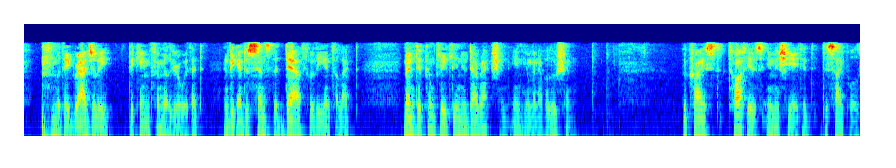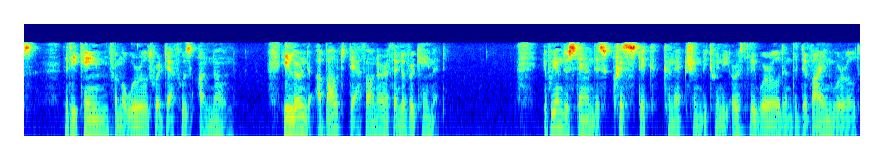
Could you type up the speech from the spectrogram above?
but they gradually became familiar with it and began to sense that death, or the intellect, meant a completely new direction in human evolution. The Christ taught his initiated disciples that he came from a world where death was unknown. He learned about death on earth and overcame it. If we understand this Christic connection between the earthly world and the divine world,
